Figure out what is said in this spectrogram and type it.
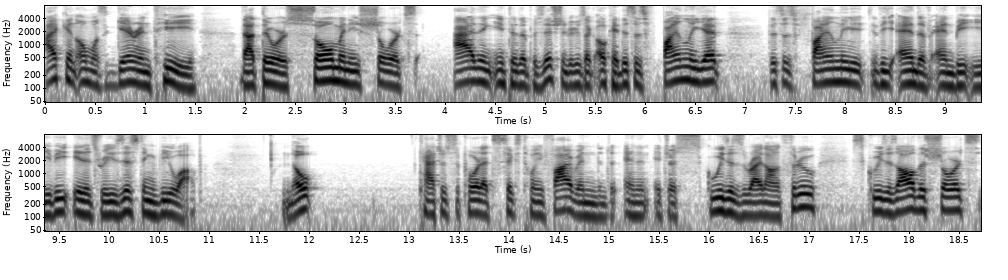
I can almost guarantee that there were so many shorts adding into the position because like okay this is finally yet this is finally the end of NBEV it is resisting VWAP nope. Catches support at 625 and and it just squeezes right on through squeezes all the shorts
